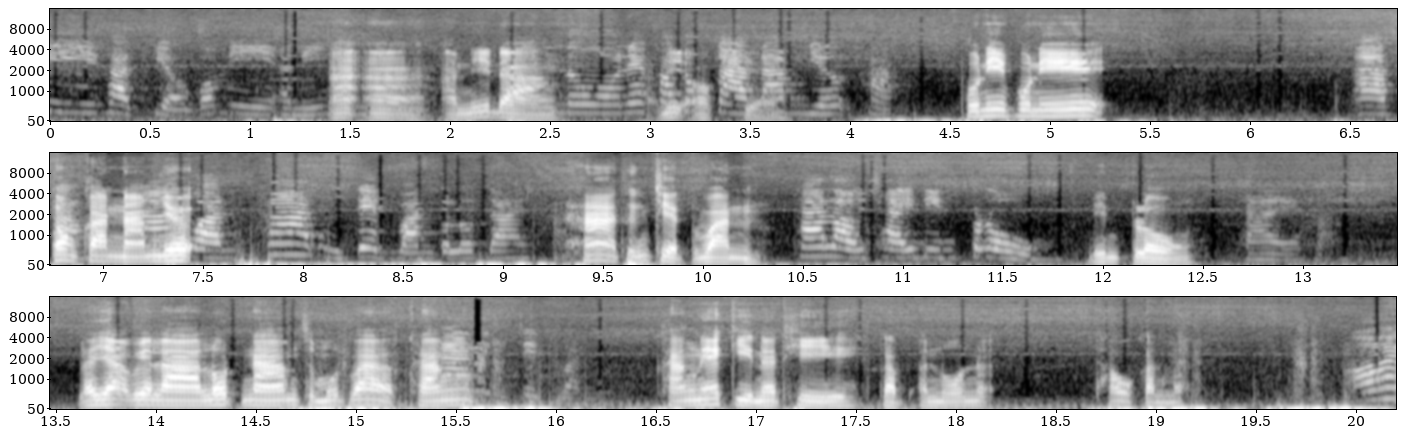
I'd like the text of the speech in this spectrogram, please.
มีค่ะเขียวก็มีอันนี้อ่าอ่าอันนี้ด่างยิมโนเนี่ยอันนี้เขาต้องการออกเขียว น้ำเยอะค่ะพวกนี้พวกนี้ะต้องการน้ำเยอะ วันห้าถึงเจ็ดวันก็ลดได้ค่ะห้าถึงเจ็ดวัน ถ้าเราใช้ดินโปร่งดินโปร่งใช่ค่ะระยะเวลาลดน้ำสมมุติว่าครั้งห้าถึงเจ็ดวันครั้งเนี้ยกี่นาทีกับอันนู้นน่ะเท่ากันไหม อ๋อให้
